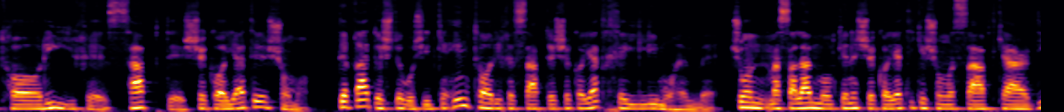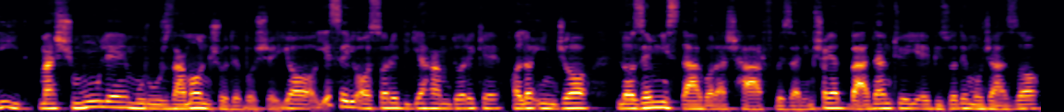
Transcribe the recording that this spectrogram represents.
تاریخ ثبت شکایت شما. دقت داشته باشید که این تاریخ ثبت شکایت خیلی مهمه. چون مثلا ممکنه شکایتی که شما ثبت کردید مشمول مرور زمان شده باشه یا یه سری آثار دیگه هم داره که حالا اینجا لازم نیست دربارش حرف بزنیم. شاید بعدا توی یه اپیزود مجزا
